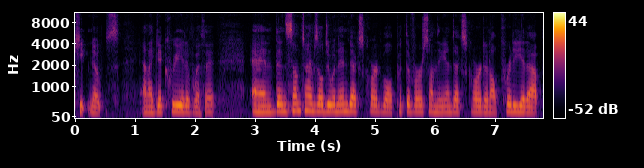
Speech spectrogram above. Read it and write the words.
keep notes and I get creative with it. And then sometimes I'll do an index card. Well, I'll put the verse on the index card and I'll pretty it up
